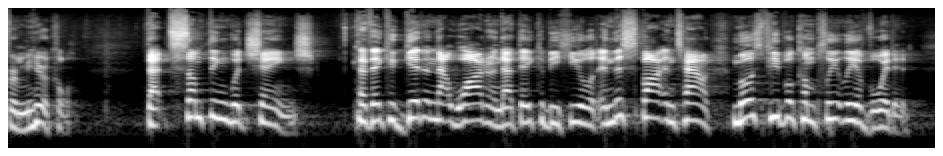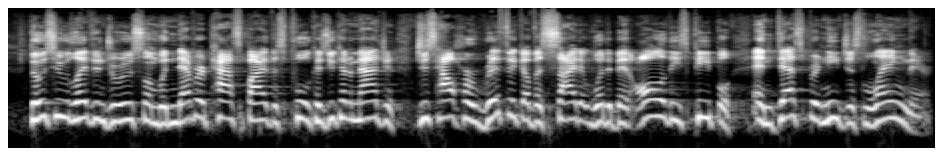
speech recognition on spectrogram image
for a miracle that something would change, that they could get in that water and that they could be healed. And this spot in town, most people completely avoided. Those who lived in Jerusalem would never pass by this pool because you can imagine just how horrific of a sight it would have been. All of these people in desperate need just laying there.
